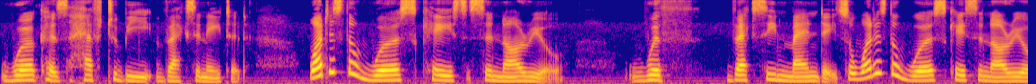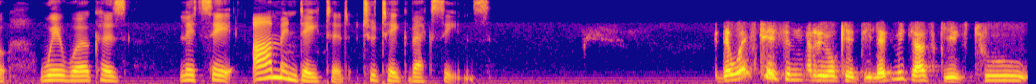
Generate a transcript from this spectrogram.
workers have to be vaccinated. What is the worst case scenario with vaccine mandates? So, what is the worst case scenario where workers, let's say, are mandated to take vaccines? The worst case scenario, Katie, let me just give two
